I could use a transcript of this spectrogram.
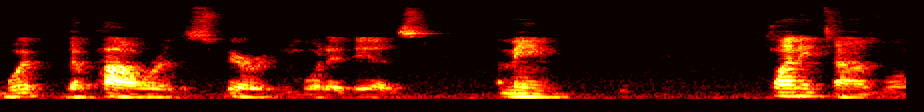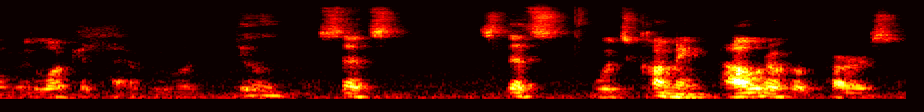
what the power of the spirit and what it is. I mean, plenty of times when we look at that, we look, dunamis. that's that's what's coming out of a person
